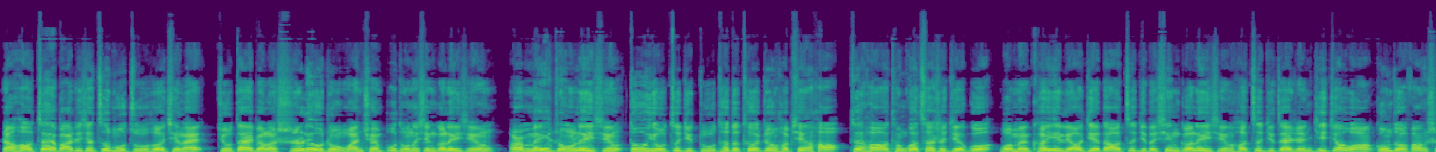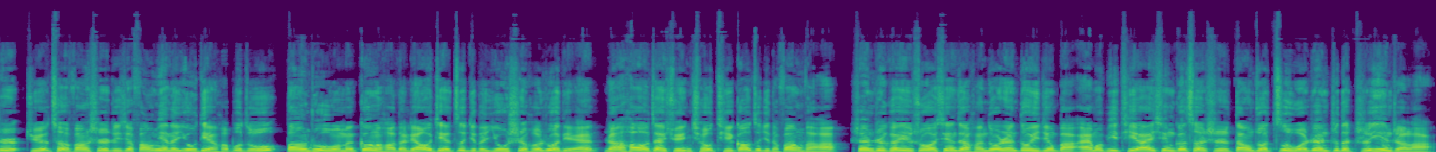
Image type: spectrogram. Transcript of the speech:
然后再把这些字母组合起来，就代表了十六种完全不同的性格类型，而每种类型都有自己独特的特征和偏好。最后通过测试结果，我们可以了解到自己的性格类型和自己在人际交往、工作方式、决策方式这些方面的优点和不足，帮助我们更好的了解自己的优势和弱点，然后再寻求提高自己的方法。甚至可以说，现在很多人。都已经把 MBTI 性格测试当做自我认知的指引者了。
